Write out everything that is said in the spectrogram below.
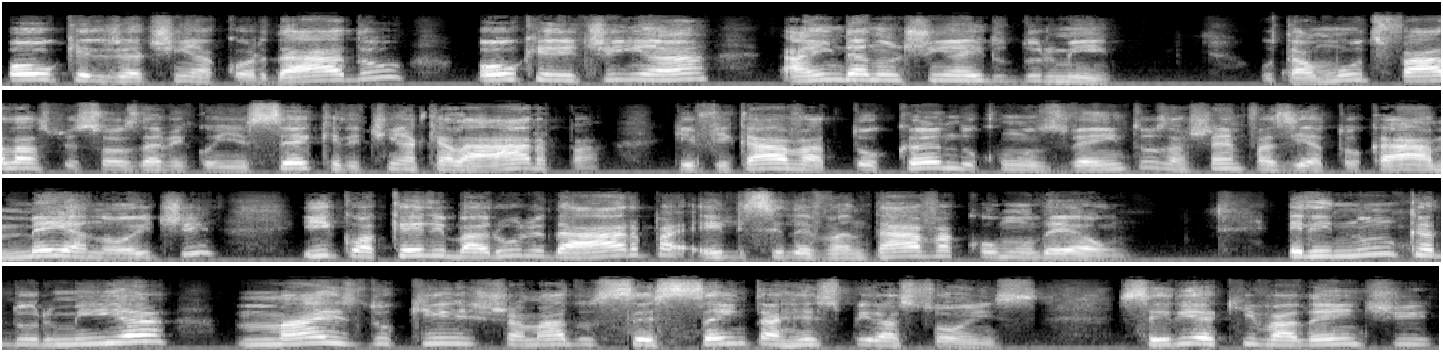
ou que ele já tinha acordado, ou que ele tinha ainda não tinha ido dormir. O Talmud fala, as pessoas devem conhecer, que ele tinha aquela harpa que ficava tocando com os ventos, Hashem fazia tocar à meia-noite, e com aquele barulho da harpa ele se levantava como um leão. Ele nunca dormia mais do que chamado 60 respirações. Seria equivalente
